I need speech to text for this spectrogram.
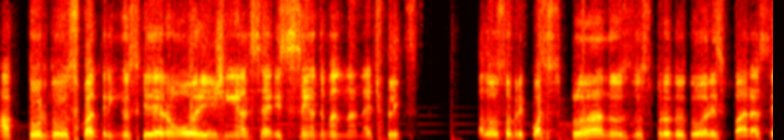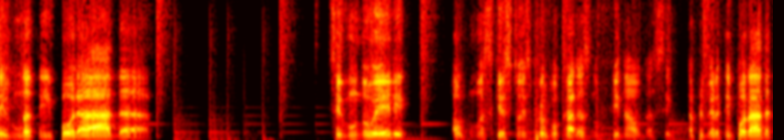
ator dos quadrinhos que deram origem à série Sandman na Netflix, falou sobre quais os planos dos produtores para a segunda temporada. Segundo ele, algumas questões provocadas no final da, da primeira temporada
